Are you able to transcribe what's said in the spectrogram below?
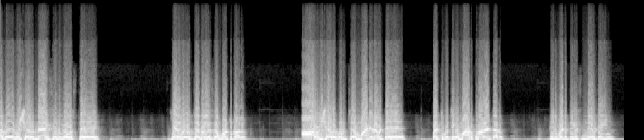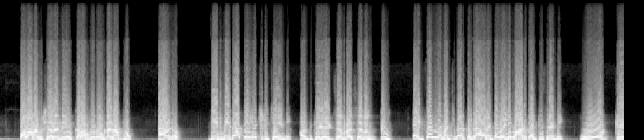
అదే విషయాలు మ్యాగజైన్గా వస్తే ఎల్లో జర్నలిజం అంటున్నారు. ఆ విషయాల గురించే మాట్లాడమంటే పచ్చి పచ్చిగా మాడుతున్నాను అంటారు. దీన్ని బట్టి తెలిసింది ఏమిటి పలానా విషయాలన్నీ కలర్ఫుల్గా ఉంటాయని అర్థం. అవును. దీని మీద పిహెచ్డి చేయండి. అందుకే ఎగ్జామ్ రాశాను? ఎగ్జామ్లో మంచి మార్కులు రావాలంటే వెళ్ళి మామిడికాయలు తీసురండి ఓకే.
